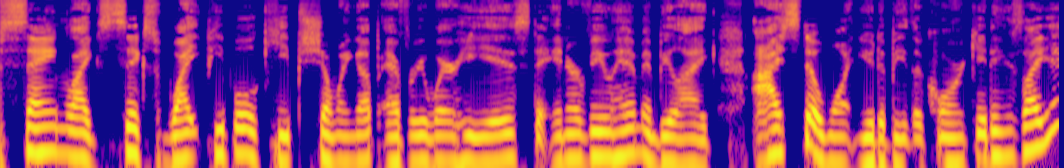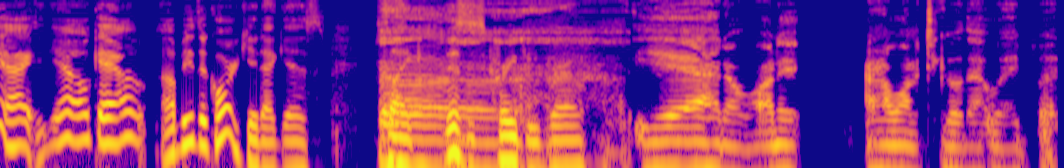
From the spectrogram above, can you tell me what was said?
same like six white people keep showing up everywhere he is to interview him and be like, "I still want you to be the corn kid." And he's like, "Yeah, I- yeah, okay, I'll, I'll be the corn kid, I guess." It's like this is uh, creepy, bro. Yeah, I don't want it. I don't want it to go that way, but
